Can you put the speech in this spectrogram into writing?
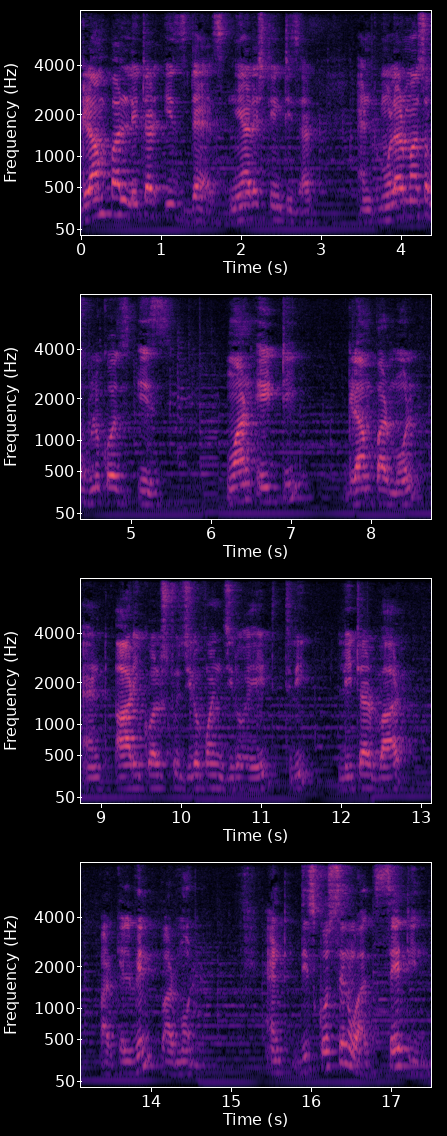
gram per liter is dash nearest integer and molar mass of glucose is 180 gram per mole and R equals to 0.083 liter bar per Kelvin per mole. And this question was set in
